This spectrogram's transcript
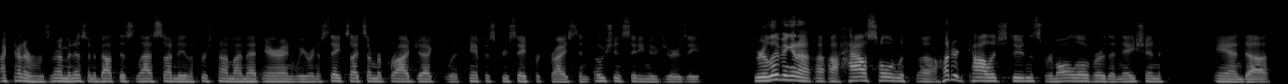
I kind of was reminiscent about this last Sunday, the first time I met Erin. We were in a stateside summer project with Campus Crusade for Christ in Ocean City, New Jersey. We were living in a, a household with 100 college students from all over the nation. And uh,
